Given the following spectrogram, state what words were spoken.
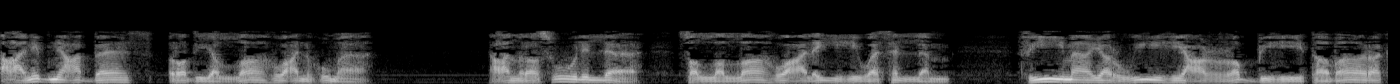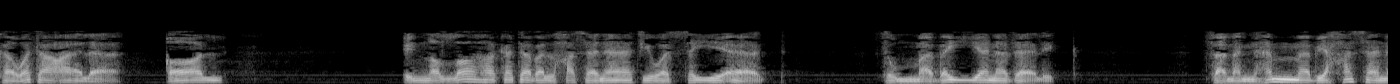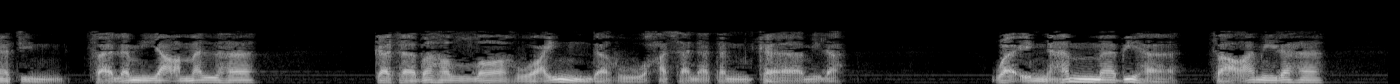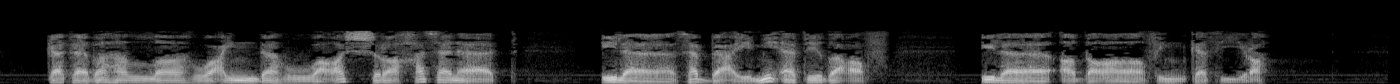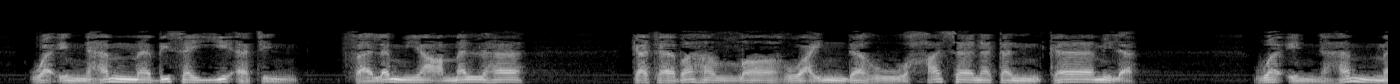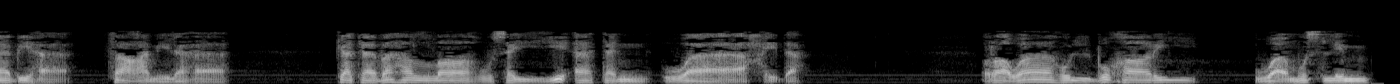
عن ابن عباس رضي الله عنهما عن رسول الله صلى الله عليه وسلم فيما يرويه عن ربه تبارك وتعالى. قال إن الله كتب الحسنات والسيئات ثم بين ذلك فمن هم بحسنة فلم يعملها كتبها الله عنده حسنة كاملة. وإن هم بها فعملها كتبها الله عنده عشر حسنات إلى سبعمائة ضعف إلى أضعاف كثيرة. وإن هم بسيئة فلم يعملها كتبها الله عنده حسنة كاملة وإن هم بها فعملها. كتبها الله سيئة واحدة. رواه البخاري ومسلم.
